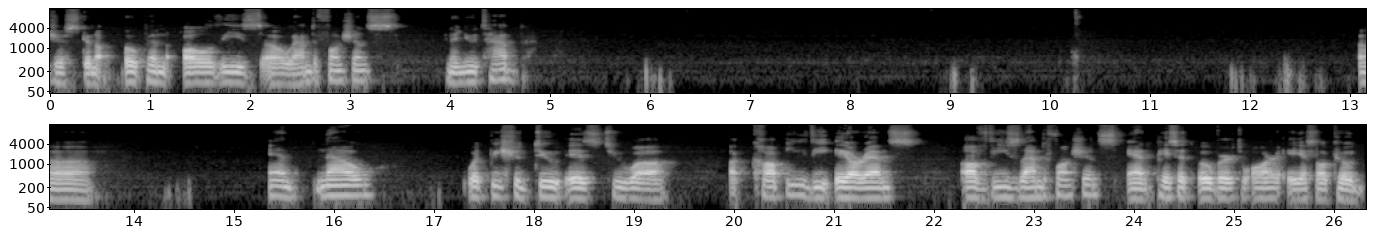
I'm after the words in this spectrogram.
just gonna open all these uh, lambda functions in a new tab. Uh, and now what we should do is to uh, uh copy the ARNs of these lambda functions and paste it over to our ASL code.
